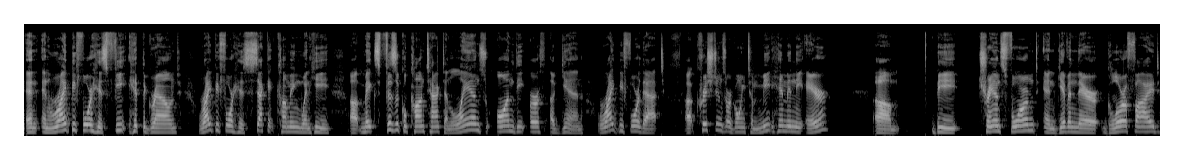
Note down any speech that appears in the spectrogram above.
and, and right before his feet hit the ground, right before his second coming, when he uh, makes physical contact and lands on the earth again, right before that, uh, Christians are going to meet him in the air, um, be transformed and given their glorified,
